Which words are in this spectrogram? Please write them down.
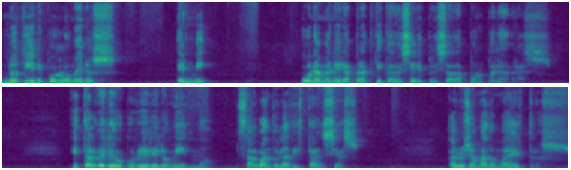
no tiene, por lo menos en mí, una manera práctica de ser expresada por palabras. Y tal vez le ocurriere lo mismo, salvando las distancias, a los llamados maestros.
